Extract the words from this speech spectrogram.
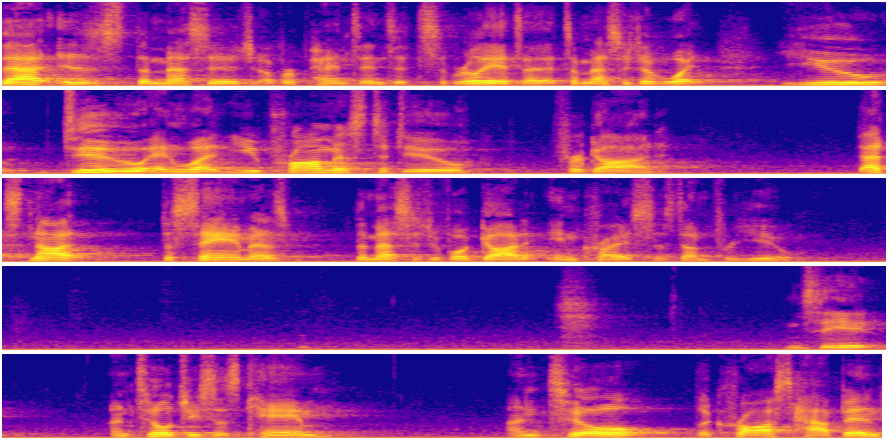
that is the message of repentance. It's really it's a, it's a message of what you do and what you promise to do for God. That's not the same as the message of what God in Christ has done for you. You see, until Jesus came, until the cross happened,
